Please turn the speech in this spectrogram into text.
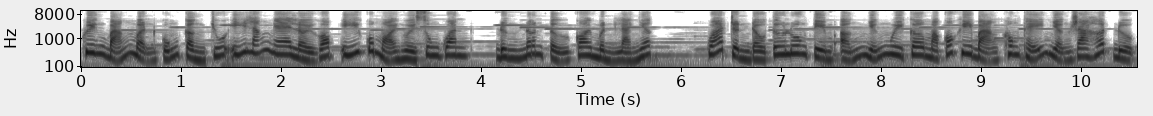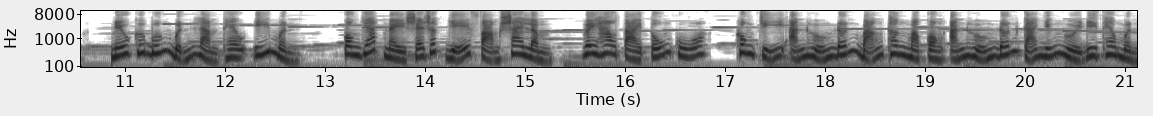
khuyên bản mệnh cũng cần chú ý lắng nghe lời góp ý của mọi người xung quanh, đừng nên tự coi mình là nhất. Quá trình đầu tư luôn tiềm ẩn những nguy cơ mà có khi bạn không thể nhận ra hết được, nếu cứ bướng bỉnh làm theo ý mình. Con giáp này sẽ rất dễ phạm sai lầm gây hao tài tốn của không chỉ ảnh hưởng đến bản thân mà còn ảnh hưởng đến cả những người đi theo mình.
